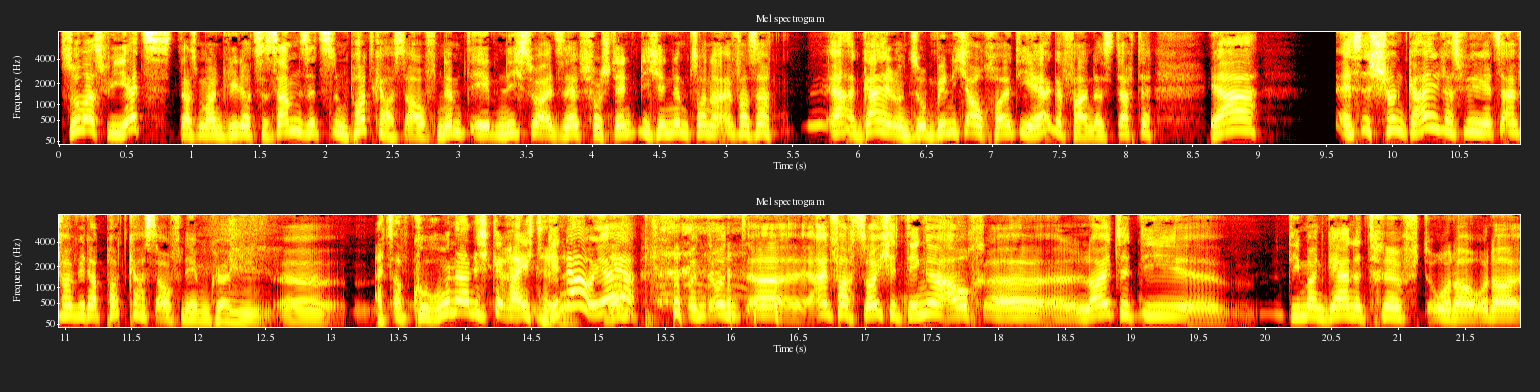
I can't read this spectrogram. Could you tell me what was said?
sowas wie jetzt, dass man wieder zusammensitzt und einen Podcast aufnimmt, eben nicht so als selbstverständlich hinnimmt, sondern einfach sagt, ja, geil. Und so bin ich auch heute hierher gefahren, dass ich dachte, ja, es ist schon geil, dass wir jetzt einfach wieder Podcast aufnehmen können. Äh, Als ob Corona nicht gereicht hätte. Genau, ja, ne? ja. Und, und äh, einfach solche Dinge, auch äh, Leute, die, die man gerne trifft oder, oder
